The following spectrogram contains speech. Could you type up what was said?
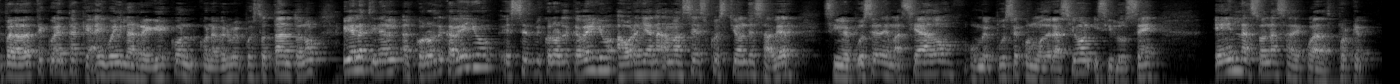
para darte cuenta que, ay, güey, la regué con, con haberme puesto tanto, ¿no? Ya la tenía al, color de cabello, ese es mi color de cabello, ahora ya nada más es cuestión de saber si me puse demasiado o me puse con moderación y si lo usé en las zonas adecuadas, porque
